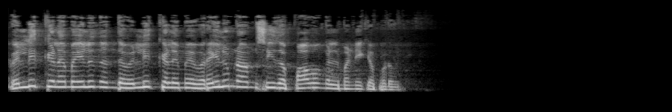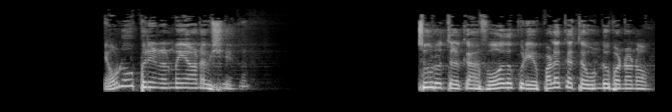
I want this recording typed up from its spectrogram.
வெள்ளிக்கிழமையிலிருந்து இந்த வெள்ளிக்கிழமை வரையிலும் நாம் செய்த பாவங்கள் மன்னிக்கப்படும். எவ்வளவு பெரிய நன்மையான விஷயங்கள். சூரத்திற்காக ஓதக்கூடிய பழக்கத்தை உண்டு பண்ணணும்.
